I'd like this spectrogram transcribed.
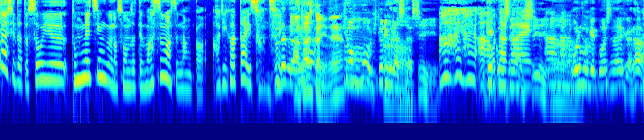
らしだとそういうトンネチングの存在ってますますなんかありがたい存在っていう。あ確かにね。ヒョンも一人暮らしだし。あはいはい。あ結婚しないし俺も結婚しないから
